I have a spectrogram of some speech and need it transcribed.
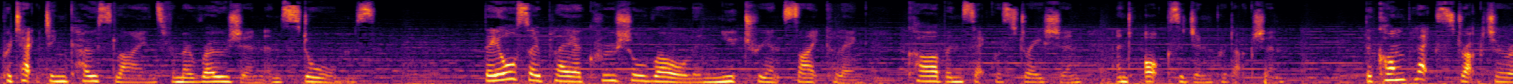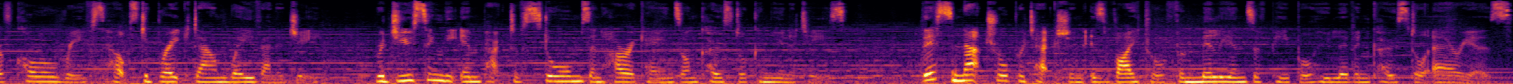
protecting coastlines from erosion and storms. They also play a crucial role in nutrient cycling, carbon sequestration, and oxygen production. The complex structure of coral reefs helps to break down wave energy, reducing the impact of storms and hurricanes on coastal communities. This natural protection is vital for millions of people who live in coastal areas.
